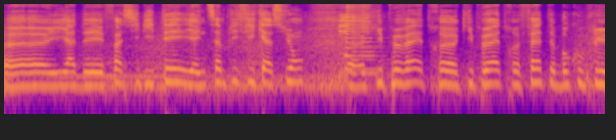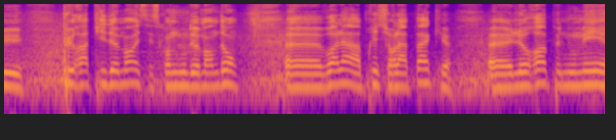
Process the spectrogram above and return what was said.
Euh, il y a des facilités, il y a une simplification qui, peut être, qui peut être faite beaucoup plus, plus rapidement et c'est ce qu'on nous demandons. voilà, après sur la PAC, l'Europe nous met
